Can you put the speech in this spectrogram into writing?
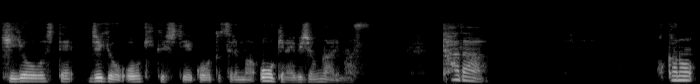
起業をして事業を大きくしていこうとする、まあ、大きなビジョンがあります。ただ、他の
